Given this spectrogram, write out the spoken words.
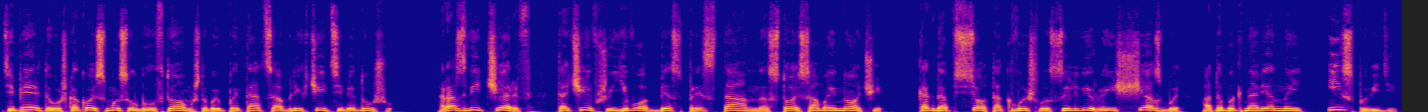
Теперь-то уж какой смысл был в том, чтобы пытаться облегчить себе душу? Разве червь, точивший его беспрестанно с той самой ночи, когда все так вышло с Эльвирой, исчез бы от обыкновенной исповеди?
